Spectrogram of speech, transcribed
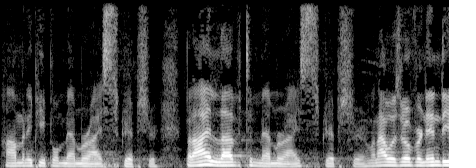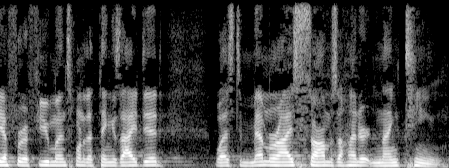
how many people memorize Scripture, but I love to memorize Scripture. When I was over in India for a few months, one of the things I did was to memorize Psalms 119.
